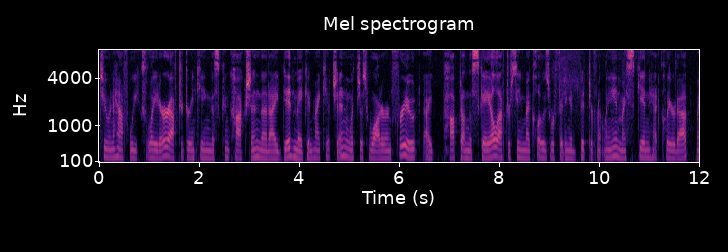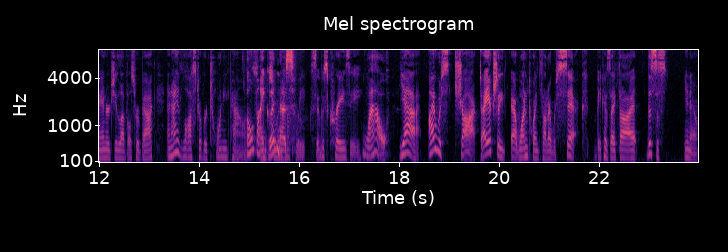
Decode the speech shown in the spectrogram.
two and a half weeks later, after drinking this concoction that I did make in my kitchen with just water and fruit, I hopped on the scale after seeing my clothes were fitting a bit differently and my skin had cleared up. My energy levels were back. And I had lost over 20 pounds. Oh, my in two and a goodness. weeks. It was crazy. Wow. Yeah, I was shocked. I actually, at one point, thought I was sick because I thought, this is, you know,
